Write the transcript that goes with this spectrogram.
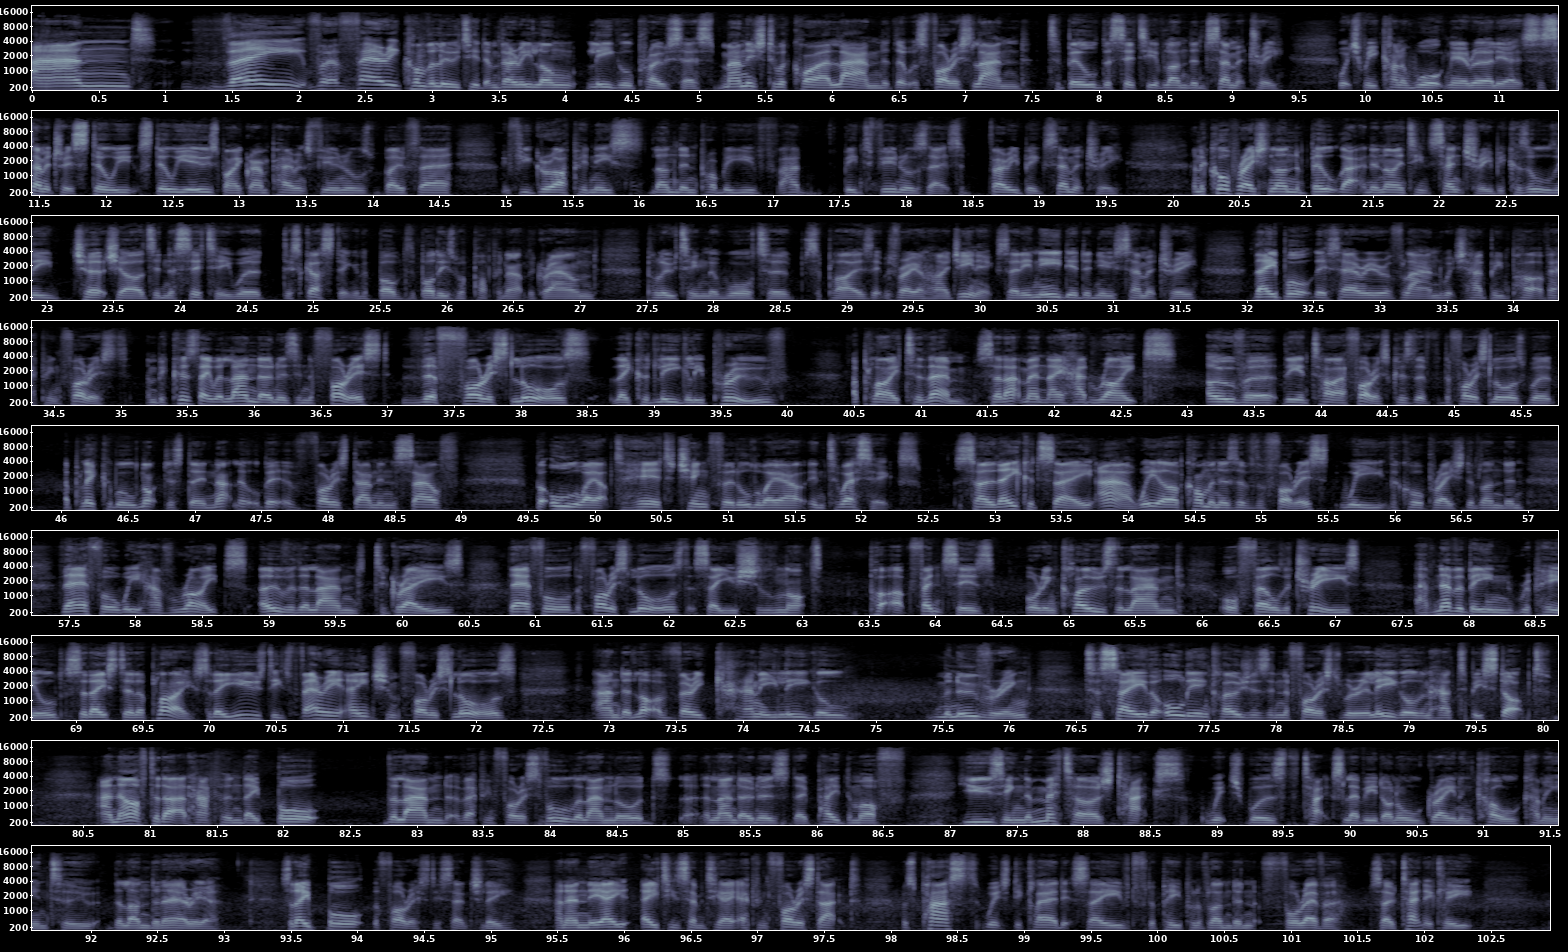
And they, for a very convoluted and very long legal process, managed to acquire land that was forest land to build the City of London Cemetery, which we kind of walked near earlier. It's a cemetery it's still still used. My grandparents' funerals both there. If you grew up in East London, probably you've had been to funerals there. It's a very big cemetery. And the Corporation of London built that in the 19th century because all the churchyards in the city were disgusting. And the bodies were popping out the ground, polluting the water supplies. It was very unhygienic. So they needed a new cemetery. They bought this area of land which had been part of Epping Forest. And because they were landowners in the forest, the forest laws they could legally prove applied to them. So that meant they had rights over the entire forest because the, the forest laws were applicable not just in that little bit of forest down in the south but all the way up to here to Chingford, all the way out into Essex. So they could say, ah, we are commoners of the forest, we, the Corporation of London, therefore we have rights over the land to graze, therefore the forest laws that say you shall not put up fences or enclose the land or fell the trees have never been repealed, so they still apply. So they use these very ancient forest laws and a lot of very canny legal manoeuvring to say that all the enclosures in the forest were illegal and had to be stopped. And after that had happened, they bought the land of Epping Forest of all the landlords uh, and landowners. They paid them off using the metage tax, which was the tax levied on all grain and coal coming into the London area. So they bought the forest essentially, and then the 1878 Epping Forest Act was passed, which declared it saved for the people of London forever. So technically,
